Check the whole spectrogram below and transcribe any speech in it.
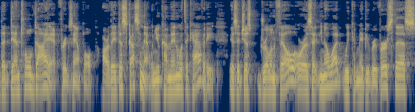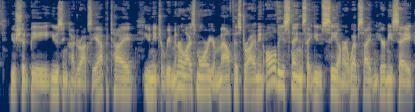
the dental diet, for example. Are they discussing that when you come in with a cavity? Is it just drill and fill, or is it, you know what, we can maybe reverse this? You should be using hydroxyapatite. You need to remineralize more. Your mouth is dry. I mean, all these things that you see on our website and hear me say,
